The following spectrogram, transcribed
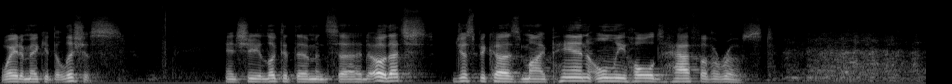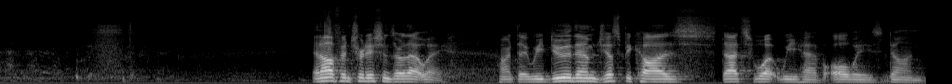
a way to make it delicious. And she looked at them and said, Oh, that's just because my pan only holds half of a roast. And often traditions are that way, aren't they? We do them just because that's what we have always done.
